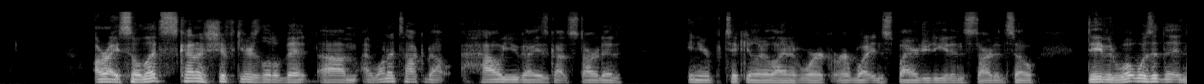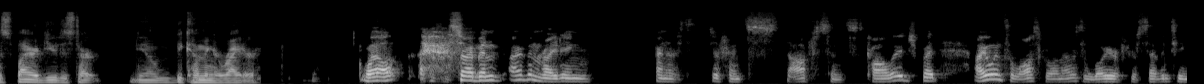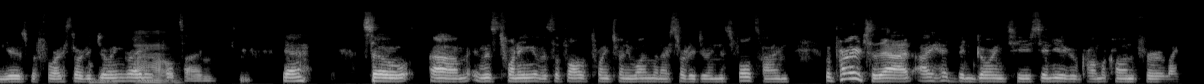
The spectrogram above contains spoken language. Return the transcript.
All right, so let's kind of shift gears a little bit. Um, I want to talk about how you guys got started in your particular line of work or what inspired you to get in started. So, David, what was it that inspired you to start, you know, becoming a writer? Well, so I've been I've been writing kind of different stuff since college, but I went to law school and I was a lawyer for 17 years before I started doing writing Wow. full time. Yeah. So um, it was 20, it was the fall of 2021 when I started doing this full time. But prior to that, I had been going to San Diego Comic Con for like,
